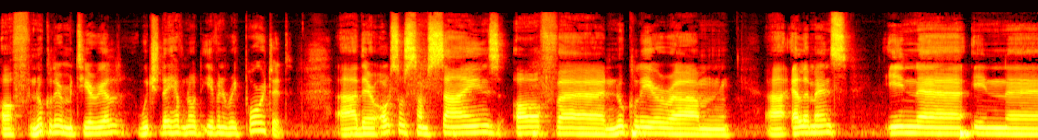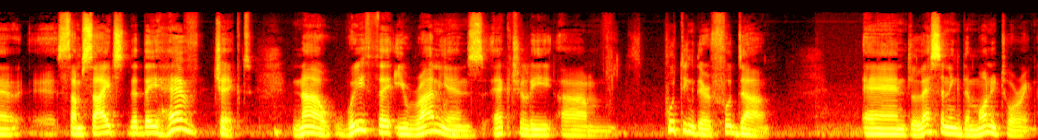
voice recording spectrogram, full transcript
of nuclear material which they have not even reported. Uh, there are also some signs of uh, nuclear um, uh, elements in, uh, in uh, some sites that they have checked. Now, with the Iranians actually um, putting their foot down and lessening the monitoring,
